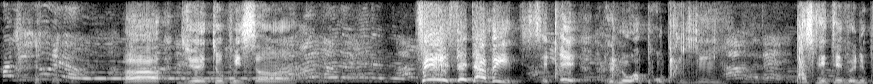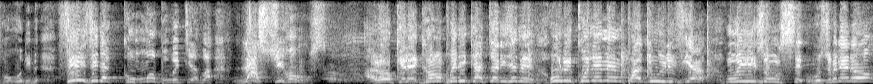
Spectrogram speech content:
Alléluia. Ah, Dieu est tout puissant. Hein. Fils de David, c'était le nom approprié. Parce qu'il était venu pour vous dire, fils de comment pouvait-il avoir l'assurance? Alors que les grands prédicateurs disaient, mais on ne connaît même pas d'où il vient. Moïse, on sait. Vous vous souvenez, non?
